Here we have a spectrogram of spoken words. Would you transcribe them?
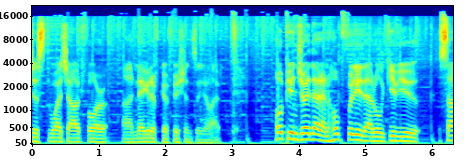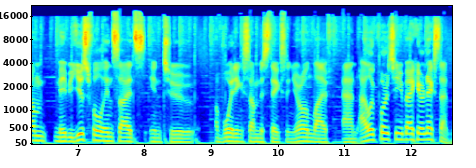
just watch out for uh, negative coefficients in your life. Hope you enjoyed that, and hopefully that will give you some maybe useful insights into avoiding some mistakes in your own life. And I look forward to seeing you back here next time.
